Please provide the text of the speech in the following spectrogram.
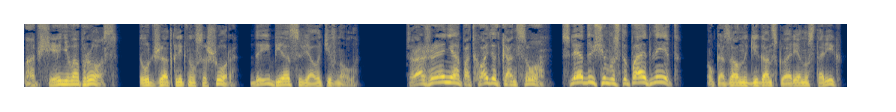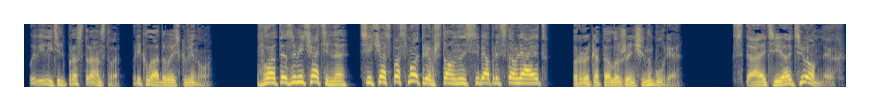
Вообще не вопрос». Тут же откликнулся Шор, да и Бес вяло кивнул. «Сражение подходит к концу. Следующим выступает Лид», — указал на гигантскую арену старик, повелитель пространства, прикладываясь к вину. «Вот и замечательно! Сейчас посмотрим, что он из себя представляет!» — пророкотала женщина-буря. «Кстати, о темных.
